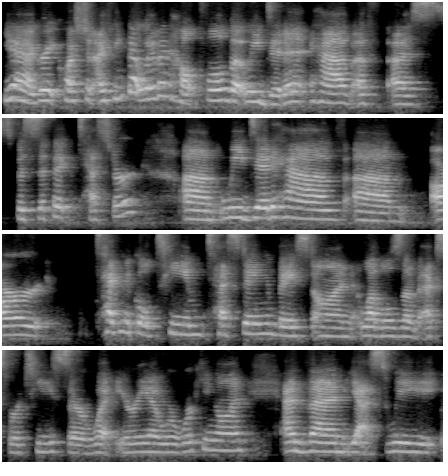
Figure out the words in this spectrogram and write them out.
Yeah, great question. I think that would have been helpful, but we didn't have a, a specific tester. Um, we did have um, our technical team testing based on levels of expertise or what area we're working on. And then, yes, we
